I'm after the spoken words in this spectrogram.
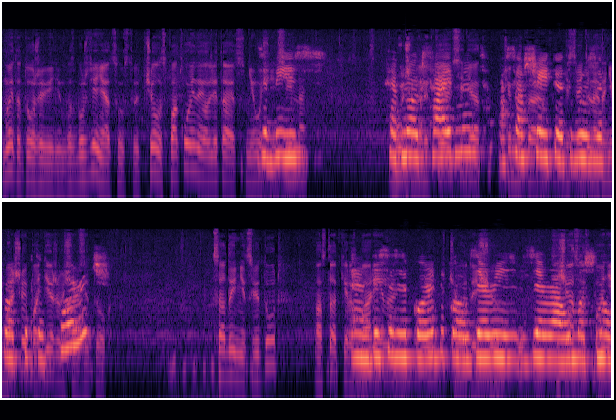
Мы это тоже видим. Возбуждение отсутствует. Пчелы спокойные, летают не очень сильно. have no excitement associated with the prospect of forage. Сады не цветут, остатки And this розмарина occurred и because there is there are almost no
